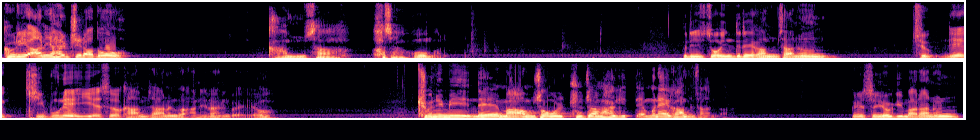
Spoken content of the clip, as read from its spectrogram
그리 아니할지라도 감사 하자고 말입니다. 그리스도인들의 감사는 즉 내 기분에 의해서 감사하는 거 아니라는 거예요. 주님이 내 마음속을 주장하기 때문에 감사한다. 그래서 여기 말하는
